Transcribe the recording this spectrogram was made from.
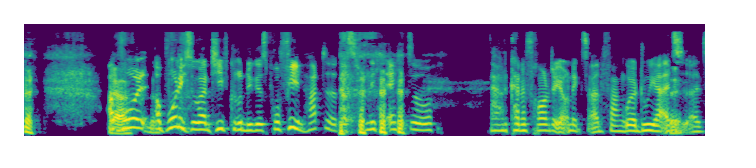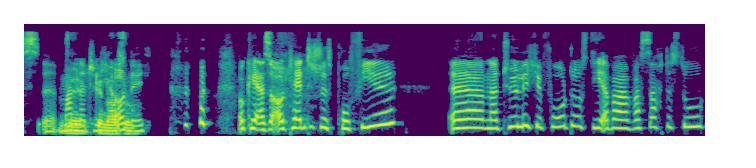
obwohl, ja. obwohl ich sogar ein tiefgründiges Profil hatte. Das finde ich echt so. Da kann eine Frau natürlich auch nichts anfangen. Oder du ja als, nee. als äh, Mann nee, natürlich auch so. nicht. okay, also authentisches Profil, äh, natürliche Fotos, die aber, was sagtest du,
